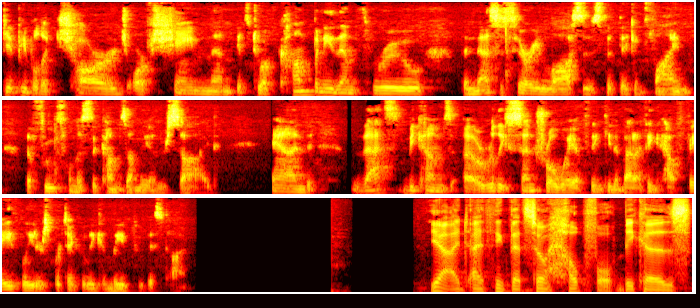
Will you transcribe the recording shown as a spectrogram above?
get people to charge or shame them it's to accompany them through the necessary losses that they can find the fruitfulness that comes on the other side. And that becomes a really central way of thinking about i think how faith leaders particularly can lead through this time. Yeah I, I think that's so helpful because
